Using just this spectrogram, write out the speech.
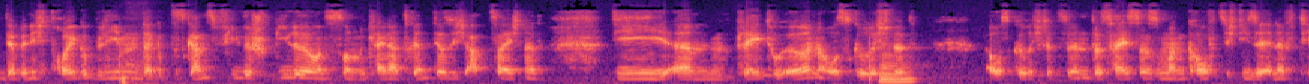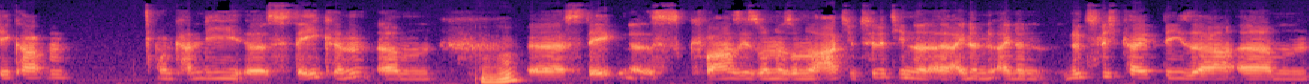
da bin ich treu geblieben. Da gibt es ganz viele Spiele und es ist so ein kleiner Trend, der sich abzeichnet, die ähm, Play to Earn ausgerichtet, mhm. ausgerichtet sind. Das heißt also, man kauft sich diese NFT-Karten und kann die äh, staken. Ähm, mhm. äh, staken ist quasi so eine, so eine Art Utility, eine, eine Nützlichkeit dieser, ähm,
